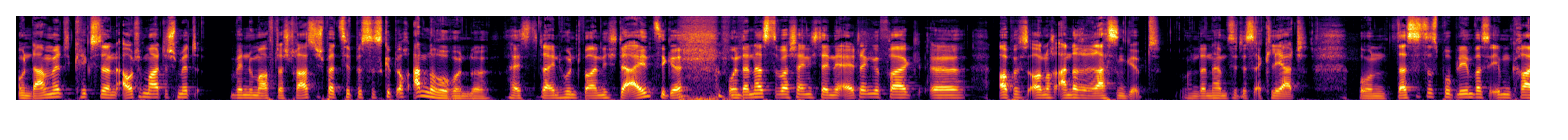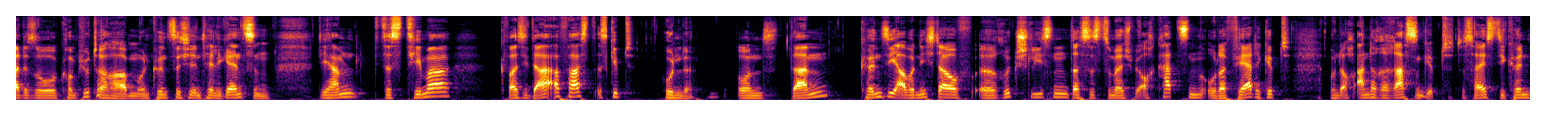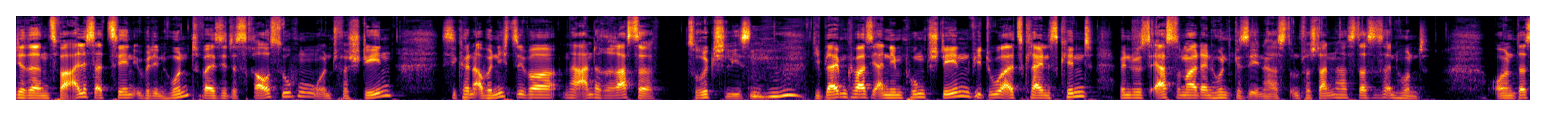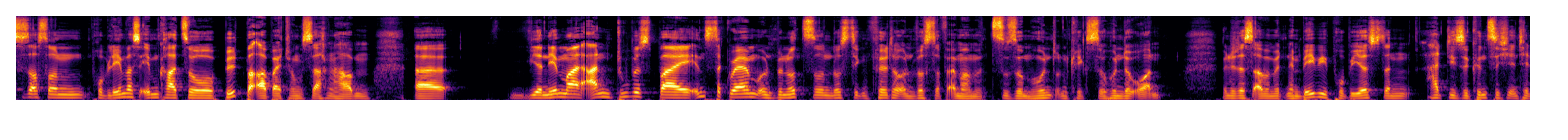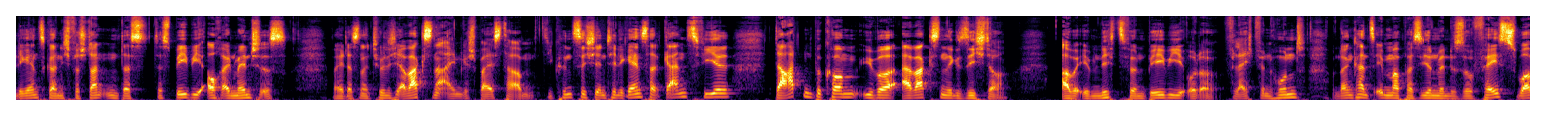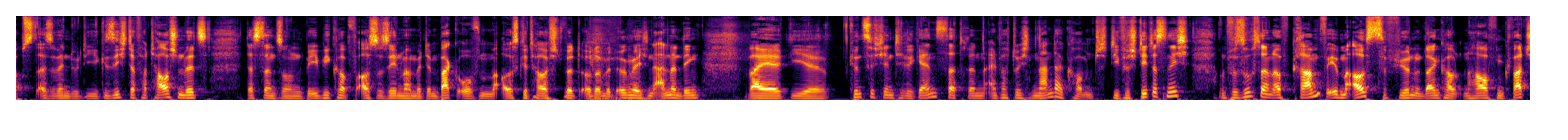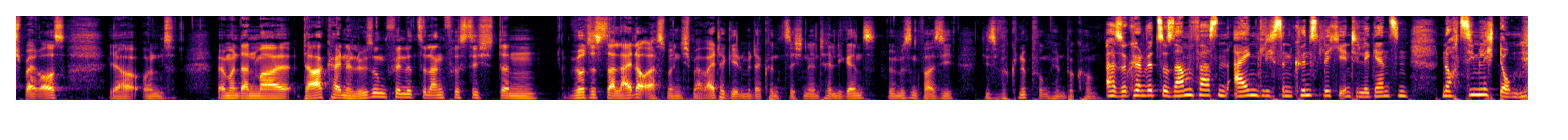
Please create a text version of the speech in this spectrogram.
Und damit kriegst du dann automatisch mit, wenn du mal auf der Straße spaziert bist, es gibt auch andere Hunde. Heißt, dein Hund war nicht der einzige. Und dann hast du wahrscheinlich deine Eltern gefragt, äh, ob es auch noch andere Rassen gibt. Und dann haben sie das erklärt. Und das ist das Problem, was eben gerade so Computer haben und künstliche Intelligenzen. Die haben das Thema quasi da erfasst, es gibt Hunde. Und dann können sie aber nicht darauf äh, rückschließen, dass es zum Beispiel auch Katzen oder Pferde gibt und auch andere Rassen gibt. Das heißt, sie können dir dann zwar alles erzählen über den Hund, weil sie das raussuchen und verstehen, sie können aber nichts über eine andere Rasse zurückschließen. Mhm. Die bleiben quasi an dem Punkt stehen, wie du als kleines Kind, wenn du das erste Mal deinen Hund gesehen hast und verstanden hast, das ist ein Hund. Und das ist auch so ein Problem, was eben gerade so Bildbearbeitungssachen haben. Äh, wir nehmen mal an, du bist bei Instagram und benutzt so einen lustigen Filter und wirst auf einmal mit zu so einem Hund und kriegst so Hundeohren. Wenn du das aber mit einem Baby probierst, dann hat diese künstliche Intelligenz gar nicht verstanden, dass das Baby auch ein Mensch ist, weil das natürlich Erwachsene eingespeist haben. Die künstliche Intelligenz hat ganz viel Daten bekommen über erwachsene Gesichter aber eben nichts für ein Baby oder vielleicht für einen Hund. Und dann kann es eben mal passieren, wenn du so Face swappst, also wenn du die Gesichter vertauschen willst, dass dann so ein Babykopf auszusehen mal mit dem Backofen ausgetauscht wird oder mit irgendwelchen anderen Dingen, weil die künstliche Intelligenz da drin einfach durcheinander kommt. Die versteht das nicht und versucht dann auf Krampf eben auszuführen und dann kommt ein Haufen Quatsch bei raus. Ja, und wenn man dann mal da keine Lösung findet so langfristig, dann wird es da leider erstmal nicht mehr weitergehen mit der künstlichen Intelligenz. Wir müssen quasi diese Verknüpfung hinbekommen. Also können wir zusammenfassen, eigentlich sind künstliche Intelligenzen noch ziemlich dumm.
